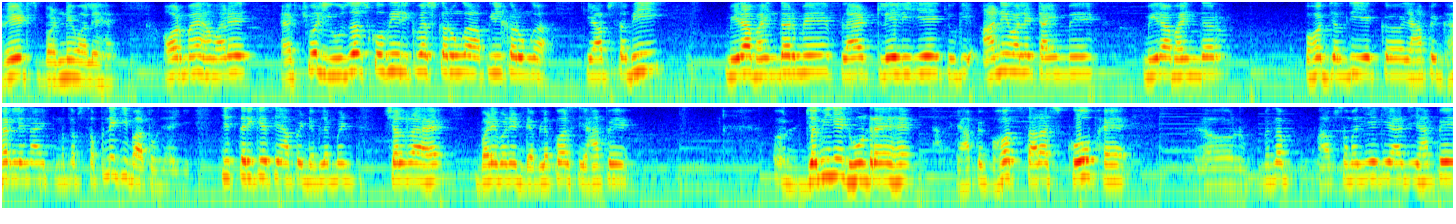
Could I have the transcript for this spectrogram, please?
रेट्स बढ़ने वाले हैं। और मैं हमारे एक्चुअल यूज़र्स को भी रिक्वेस्ट करूँगा अपील करूँगा कि आप सभी मीरा भाईंदर में फ़्लैट ले लीजिए, क्योंकि आने वाले टाइम में मीरा भाईंदर बहुत जल्दी एक यहाँ पे घर लेना एक मतलब सपने की बात हो जाएगी। जिस तरीके से यहाँ पे डेवलपमेंट चल रहा है बड़े बड़े डेवलपर्स यहाँ पे ज़मीनें ढूंढ रहे हैं, यहाँ पे बहुत सारा स्कोप है, और मतलब आप समझिए कि आज यहाँ पे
